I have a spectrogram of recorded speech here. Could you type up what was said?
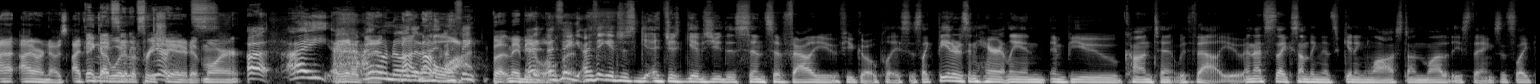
I, I don't know. I think I would have appreciated it more. Uh, I little I don't know Not- that not I, a I lot, think, but maybe a I, little I think bit. I think it just it just gives you this sense of value if you go places like theaters inherently in, imbue content with value, and that's like something that's getting lost on a lot of these things. It's like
